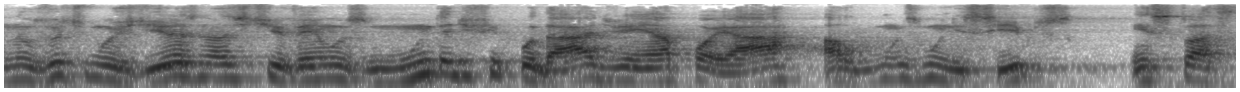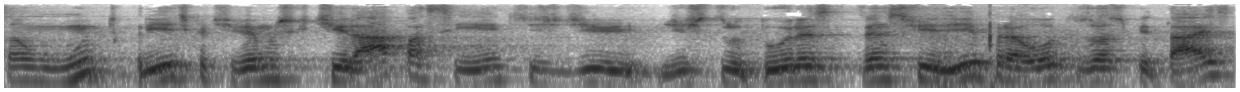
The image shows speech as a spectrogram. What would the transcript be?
nos últimos dias nós tivemos muita dificuldade em apoiar alguns municípios em situação muito crítica, tivemos que tirar pacientes de, de estruturas, transferir para outros hospitais,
